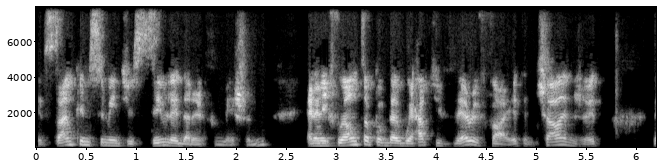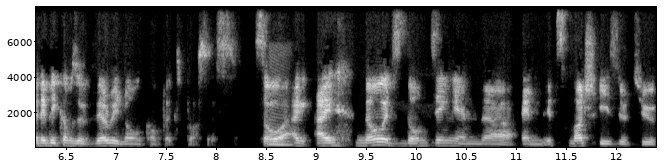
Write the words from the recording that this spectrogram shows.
It's time consuming to simulate that information. And then if we're on top of that we have to verify it and challenge it, then it becomes a very long, complex process. So mm. I, I know it's daunting and uh, and it's much easier to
